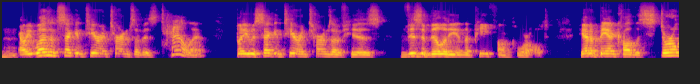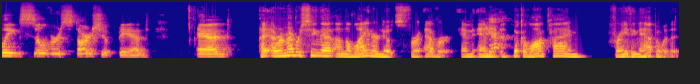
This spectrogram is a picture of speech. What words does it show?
Mm. Now, he wasn't second tier in terms of his talent, but he was second tier in terms of his visibility in the P Funk world. He had a band called the Sterling Silver Starship Band, and I, I remember seeing that on the liner notes forever, and and yeah. it took a long time for anything to happen with it.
